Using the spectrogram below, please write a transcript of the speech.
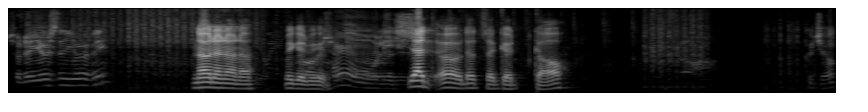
Should they use the UAV? no, no, no, no. We good, we oh, good. Holy shit. Yeah, oh, that's a good call. Good job.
